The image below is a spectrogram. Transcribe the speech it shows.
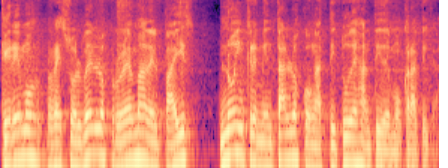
queremos resolver los problemas del país, no incrementarlos con actitudes antidemocráticas.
